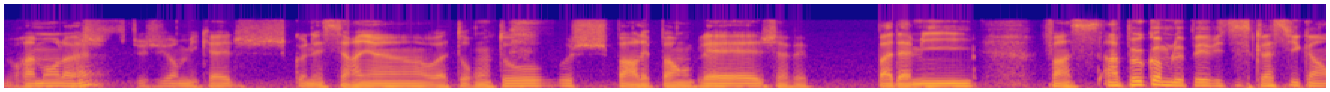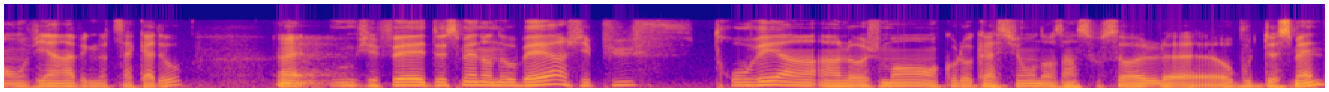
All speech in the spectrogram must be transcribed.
Vraiment, là, je te jure, Michael, je connaissais rien à Toronto, je parlais pas anglais, j'avais pas d'amis. Enfin, un peu comme le PV6 classique, hein, on vient avec notre sac à dos. Donc j'ai fait deux semaines en auberge, j'ai pu trouver un, logement en colocation dans un sous-sol euh, au bout de deux semaines.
